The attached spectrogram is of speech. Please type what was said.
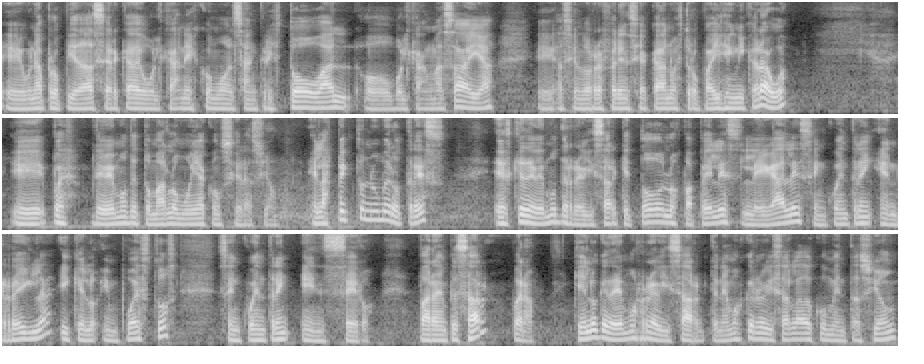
eh, una propiedad cerca de volcanes como el San Cristóbal o Volcán Masaya, eh, haciendo referencia acá a nuestro país en Nicaragua. Eh, pues debemos de tomarlo muy a consideración. El aspecto número tres es que debemos de revisar que todos los papeles legales se encuentren en regla y que los impuestos se encuentren en cero. Para empezar, bueno, ¿qué es lo que debemos revisar? Tenemos que revisar la documentación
